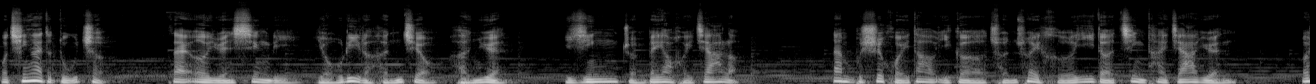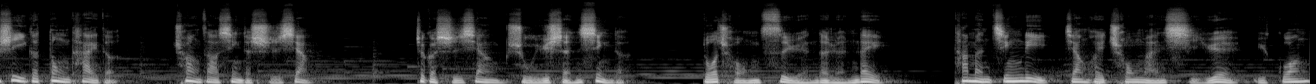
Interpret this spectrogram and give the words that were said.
我亲爱的读者，在二元性里游历了很久很远，已经准备要回家了。但不是回到一个纯粹合一的静态家园，而是一个动态的创造性的实相。这个实相属于神性的多重次元的人类，他们经历将会充满喜悦与光。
